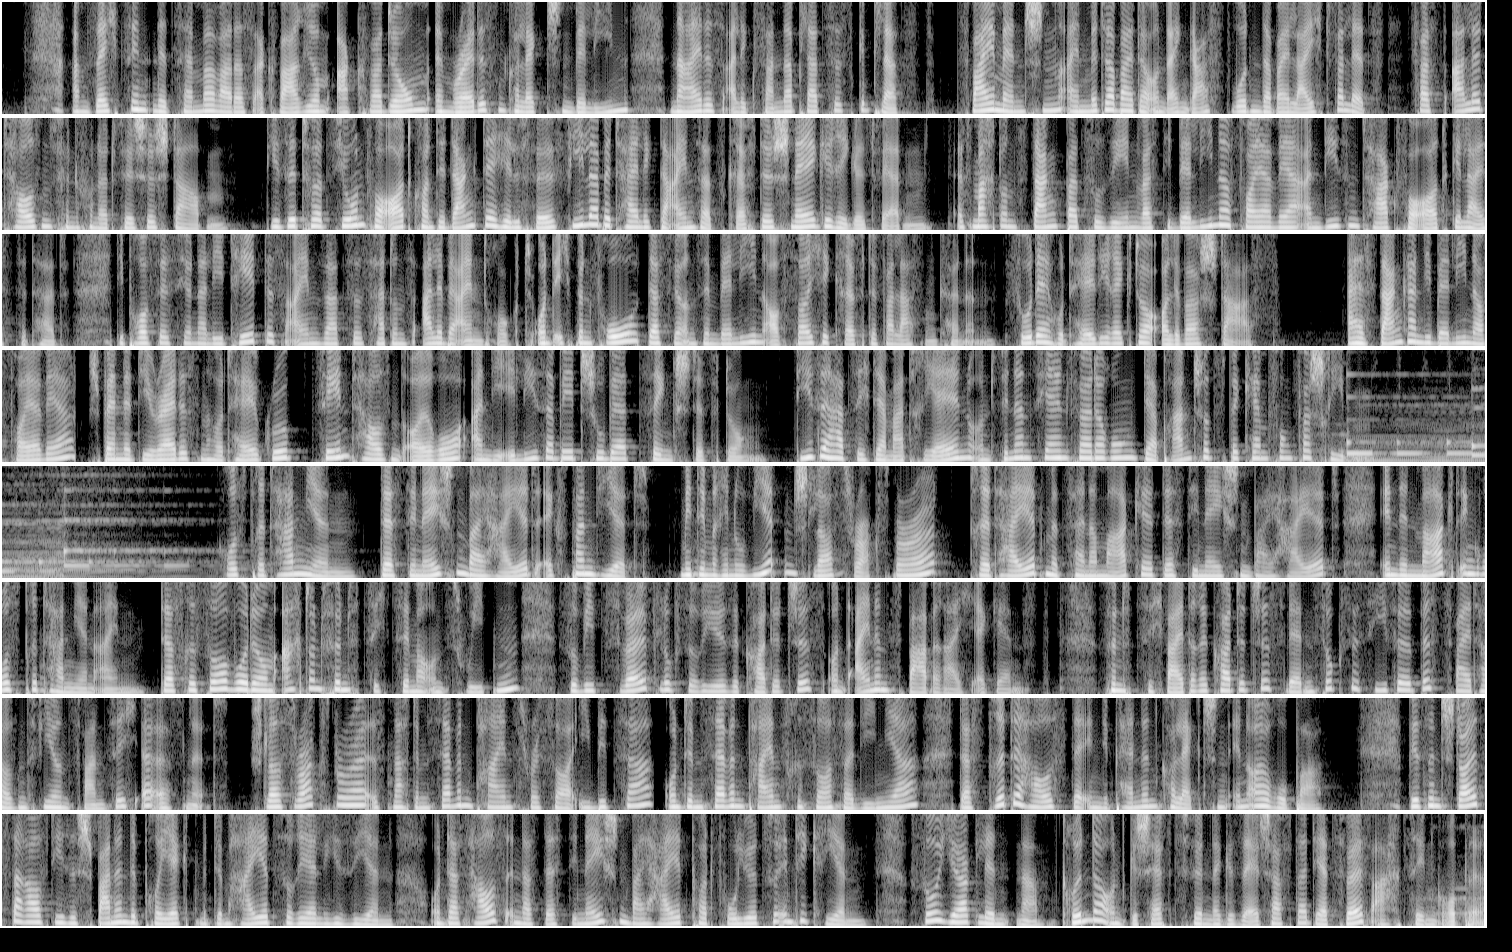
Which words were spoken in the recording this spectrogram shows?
Am 16. Dezember war das Aquarium Aquadome im Radisson Collection Berlin nahe des Alexanderplatzes geplatzt. Zwei Menschen, ein Mitarbeiter und ein Gast wurden dabei leicht verletzt. Fast alle 1500 Fische starben. Die Situation vor Ort konnte dank der Hilfe vieler beteiligter Einsatzkräfte schnell geregelt werden. Es macht uns dankbar zu sehen, was die Berliner Feuerwehr an diesem Tag vor Ort geleistet hat. Die Professionalität des Einsatzes hat uns alle beeindruckt und ich bin froh, dass wir uns in Berlin auf solche Kräfte verlassen können. So der Hoteldirektor Oliver Staas. Als Dank an die Berliner Feuerwehr spendet die Radisson Hotel Group 10.000 Euro an die Elisabeth Schubert Zink Stiftung. Diese hat sich der materiellen und finanziellen Förderung der Brandschutzbekämpfung verschrieben. Großbritannien. Destination by Hyatt expandiert. Mit dem renovierten Schloss Roxborough tritt Hyatt mit seiner Marke Destination by Hyatt in den Markt in Großbritannien ein. Das Ressort wurde um 58 Zimmer und Suiten sowie zwölf luxuriöse Cottages und einen Spa-Bereich ergänzt. 50 weitere Cottages werden sukzessive bis 2024 eröffnet. Schloss Roxborough ist nach dem Seven Pines Resort Ibiza und dem Seven Pines Resort Sardinia das dritte Haus der Independent Collection in Europa. Wir sind stolz darauf, dieses spannende Projekt mit dem Hyatt zu realisieren und das Haus in das Destination by Hyatt Portfolio zu integrieren. So Jörg Lindner, Gründer und geschäftsführender Gesellschafter der 1218 Gruppe.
